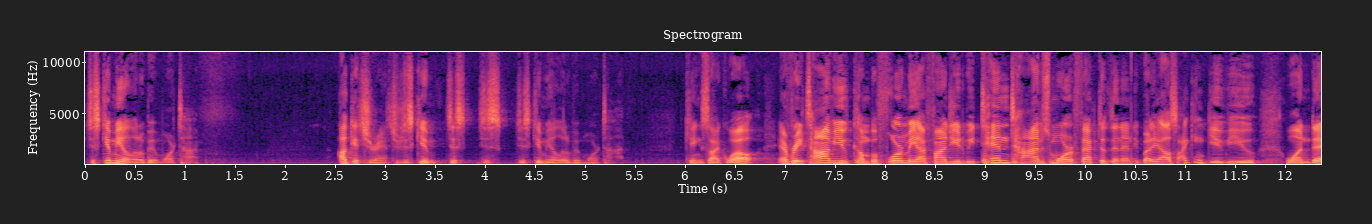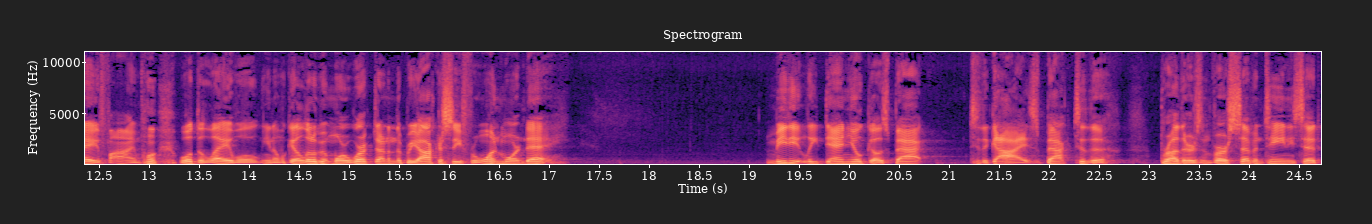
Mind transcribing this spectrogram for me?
Just give me a little bit more time. I'll get your answer. Just give, just, just, just give me a little bit more time. King's like, well, every time you've come before me, I find you to be 10 times more effective than anybody else. I can give you one day, fine. We'll, we'll delay. We'll, you know, we'll get a little bit more work done in the bureaucracy for one more day. Immediately, Daniel goes back to the guys, back to the brothers. In verse 17 he said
